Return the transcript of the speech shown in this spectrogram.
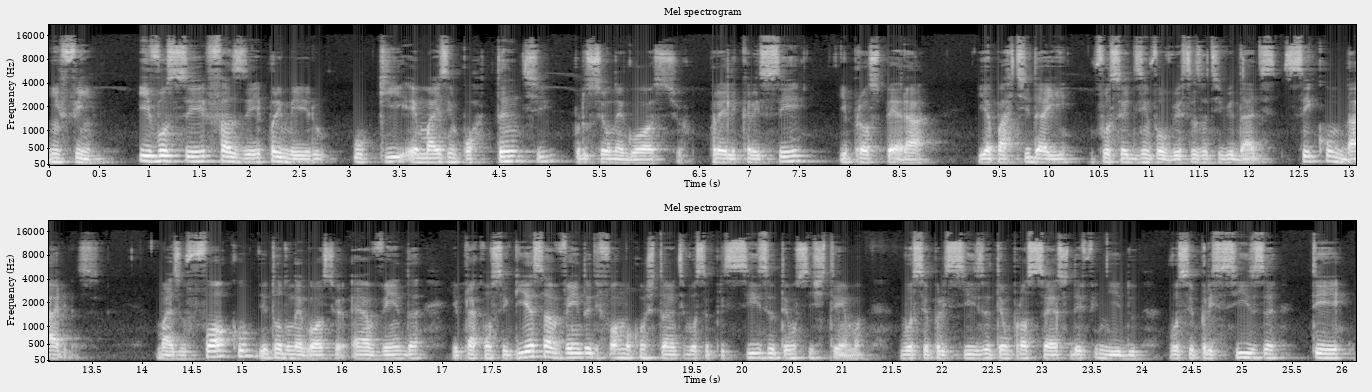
enfim, e você fazer primeiro o que é mais importante para o seu negócio, para ele crescer e prosperar, e a partir daí você desenvolver essas atividades secundárias. Mas o foco de todo negócio é a venda, e para conseguir essa venda de forma constante, você precisa ter um sistema, você precisa ter um processo definido, você precisa ter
